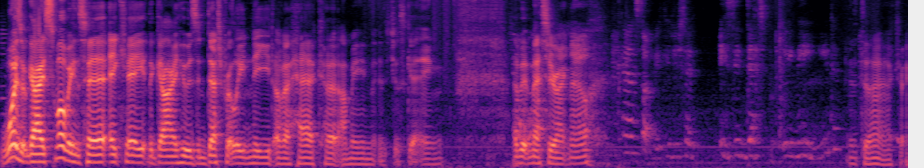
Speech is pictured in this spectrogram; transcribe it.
What is up guys, Small Beans here, aka the guy who is in desperately need of a haircut. I mean, it's just getting a bit messy right now. Can I stop you? Because you said, is in desperately need. Did I? Okay.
